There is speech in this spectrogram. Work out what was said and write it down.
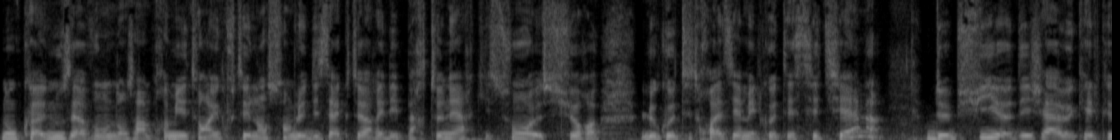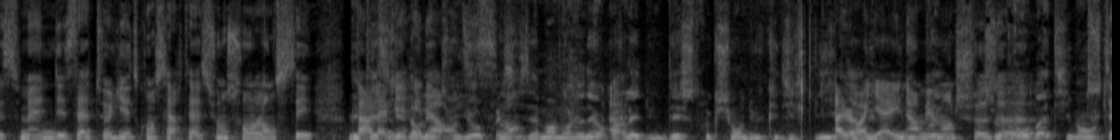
donc euh, nous avons dans un premier temps écouté l'ensemble des acteurs et des partenaires qui sont euh, sur le côté troisième et le côté septième. Depuis euh, déjà quelques semaines, des ateliers de concertation sont lancés par la mairie dans les tuyaux précisément À un moment donné, on parlait d'une destruction du clip. Alors il y a énormément de choses. Ce gros bâtiment qui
